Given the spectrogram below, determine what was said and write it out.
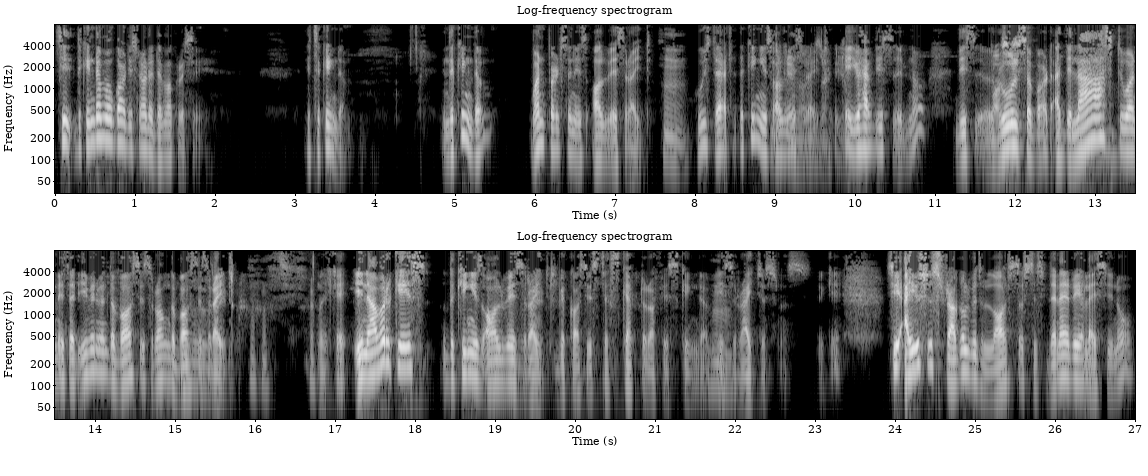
see, the kingdom of God is not a democracy. It's a kingdom. In the kingdom, one person is always right. Hmm. Who is that? The king is king always is right. right, Okay, you have this, uh, no, these uh, rules about, at the last one is that even when the boss is wrong, the boss is right. Okay. In our case, the king is always right because he's the scepter of his kingdom, is righteousness. Okay. See, I used to struggle with lots of systems. Then I realized, you know,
